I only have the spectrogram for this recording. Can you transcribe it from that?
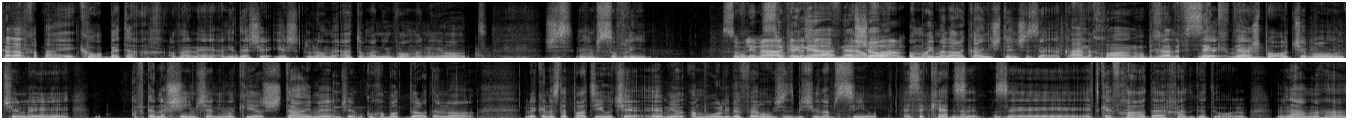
קרה לך פעם? אה, בטח, אבל אה, אני יודע שיש לא מעט אומנים ואומניות שהם סובלים. סובלים מהקטע של? מההופעה. אומרים על אריק איינשטיין שזה היה ככה. אה, נכון, הוא בכלל הפסיק גם. ויש פה עוד שמות של אה, דווקא נשים שאני מכיר, שתיים מהן, שהן כוכבות גדולות, אני לא, לא אכנס לפרטיות, שהם אמרו לי בפירוש שזה בשביל המציאות. איזה קטע. זה, זה התקף חרדה אחד גדול. למה?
